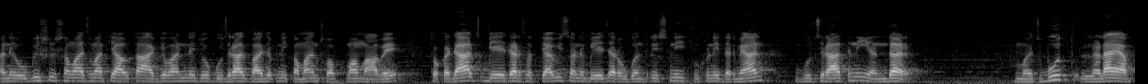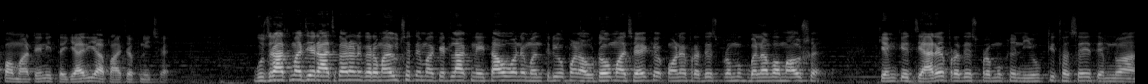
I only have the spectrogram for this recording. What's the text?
અને ઓબીસી સમાજમાંથી આવતા આગેવાનને જો ગુજરાત ભાજપની કમાન સોંપવામાં આવે, તો કદાચ બે હજાર સત્યાવીસ અને બે હજાર ઓગણત્રીસની ચૂંટણી દરમિયાન ગુજરાતની અંદર મજબૂત લડાઈ આપવા માટેની તૈયારી આ ભાજપની છે. ગુજરાતમાં જે રાજકારણ ગરમાયું છે, તેમાં કેટલાક નેતાઓ અને મંત્રીઓ પણ અવઢવમાં છે કે કોને પ્રદેશ પ્રમુખ બનાવવામાં આવશે. કેમ કે જ્યારે પ્રદેશ પ્રમુખની નિયુક્તિ થશે, તેમનું આ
